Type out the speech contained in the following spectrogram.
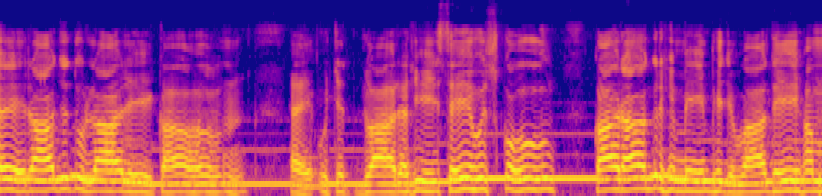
है राज दुलारे काम। है उचित द्वार ही से उसको कारागृह में भिजवा दे हम।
